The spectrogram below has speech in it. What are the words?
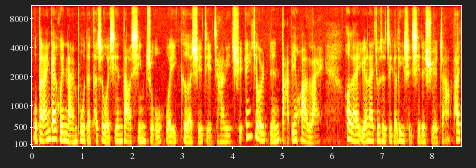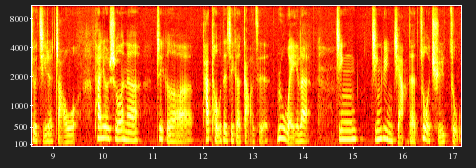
我本来应该回南部的，可是我先到新竹我一个学姐家里去，哎，就有人打电话来，后来原来就是这个历史系的学长，他就急着找我，他就说呢，这个他投的这个稿子入围了金金韵奖的作曲组，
